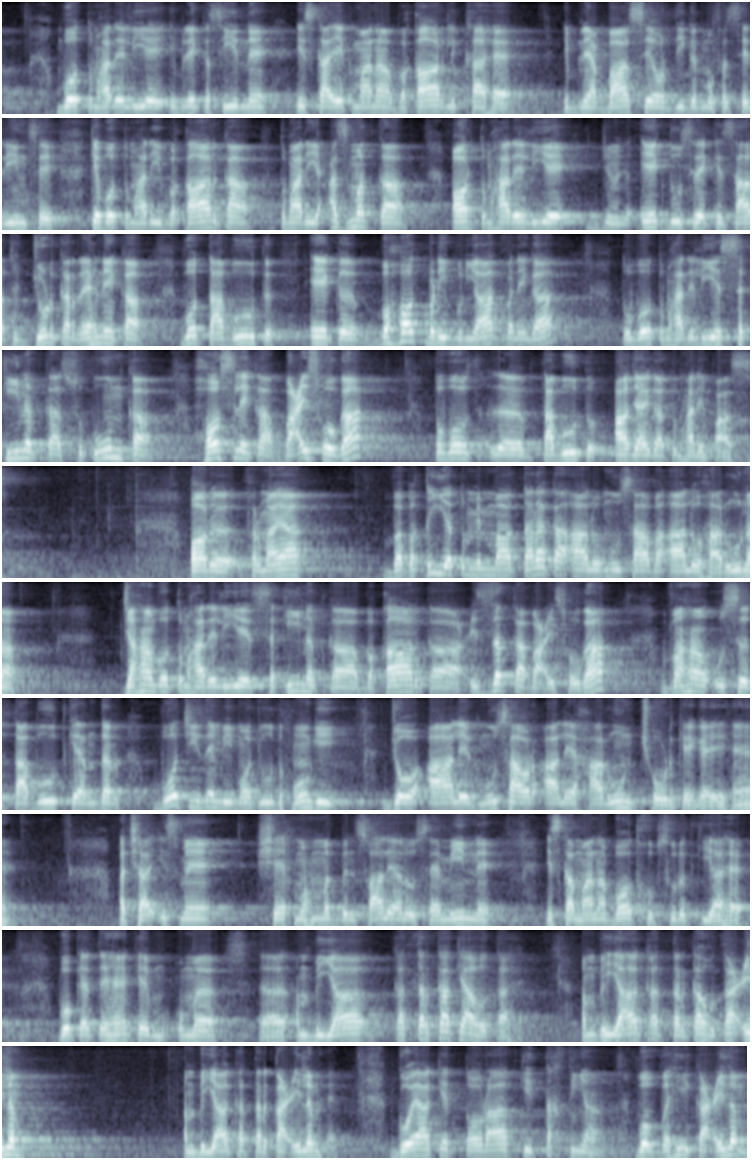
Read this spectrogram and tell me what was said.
وہ تمہارے لیے ابن کثیر نے اس کا ایک معنی وقار لکھا ہے۔ ابن عباس سے اور دیگر مفسرین سے کہ وہ تمہاری وقار کا، تمہاری عظمت کا اور تمہارے لیے ایک دوسرے کے ساتھ جڑ کر رہنے کا وہ تابوت ایک بہت بڑی بنیاد بنے گا، تو وہ تمہارے لیے سکینت کا، سکون کا، حوصلے کا باعث ہوگا، تو وہ تابوت آ جائے گا تمہارے پاس۔ اور فرمایا وبقیت مما ترا کا آل و موسا و آل و ہارونا جہاں وہ تمہارے لیے سکینت کا، وقار کا، عزت کا باعث ہوگا، وہاں اس تابوت کے اندر وہ چیزیں بھی موجود ہوں گی جو آل موسا اور آل ہارون چھوڑ کے گئے ہیں۔ اچھا اس میں شیخ محمد بن صالح علیہ السمین نے اس کا معنی بہت خوبصورت کیا ہے۔ وہ کہتے ہیں کہ انبیاء کا ترکہ کیا ہوتا ہے؟ انبیاء کا ترکہ ہوتا علم۔ انبیاء کا ترکہ علم ہے۔ گویا کے تورات کی تختیاں، وہ وہی کا علم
